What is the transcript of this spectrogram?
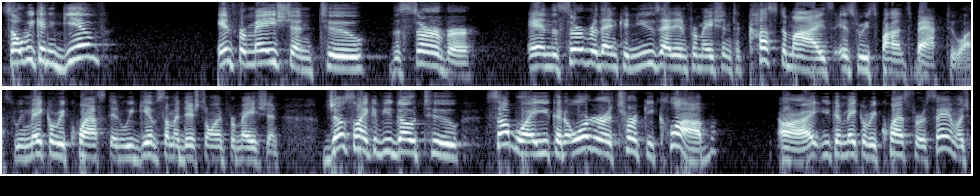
So we can give information to the server, and the server then can use that information to customize its response back to us. We make a request and we give some additional information. Just like if you go to Subway, you can order a turkey club. All right, you can make a request for a sandwich,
